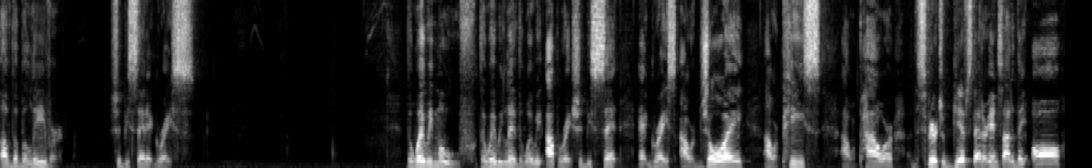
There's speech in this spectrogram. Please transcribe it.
of the believer should be set at grace. The way we move, the way we live, the way we operate should be set at grace. Our joy, our peace, our power, the spiritual gifts that are inside of, they all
